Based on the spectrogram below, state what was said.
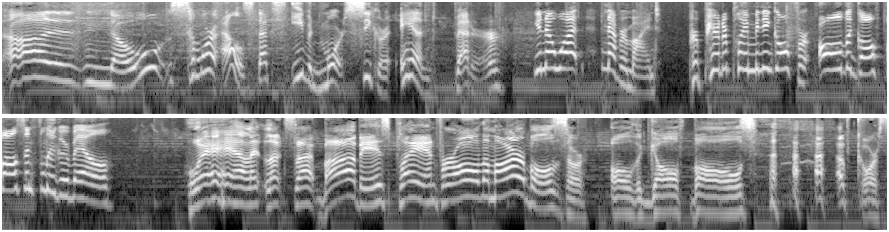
Uh, no, somewhere else that's even more secret and better. You know what? Never mind. Prepare to play mini golf for all the golf balls in Pflugerville. Well, it looks like Bobby is playing for all the marbles or all the golf balls. of course,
